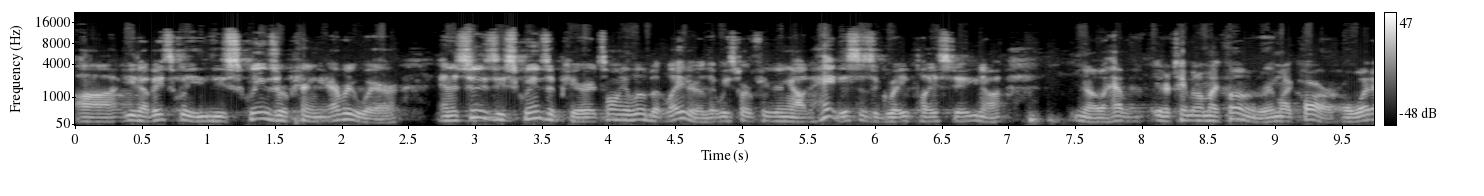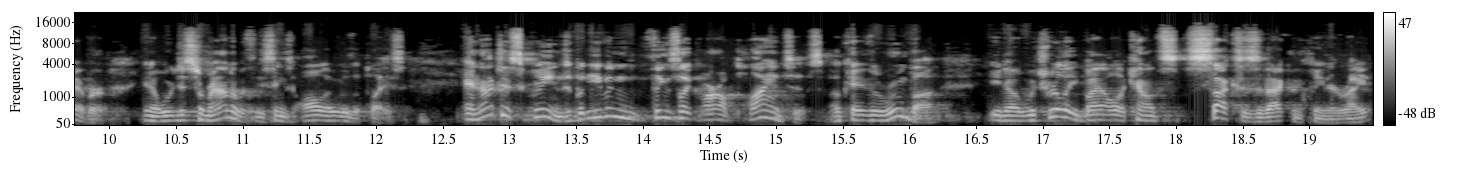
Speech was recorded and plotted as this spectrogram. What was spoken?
Uh, you know, basically these screens are appearing everywhere, and as soon as these screens appear, it's only a little bit later that we start figuring out, hey, this is a great place to, you know, you know, have entertainment on my phone or in my car or whatever. You know, we're just surrounded with these things all over the place. And not just screens, but even things like our appliances. Okay, the Roomba, you know, which really, by all accounts, sucks as a vacuum cleaner, right?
